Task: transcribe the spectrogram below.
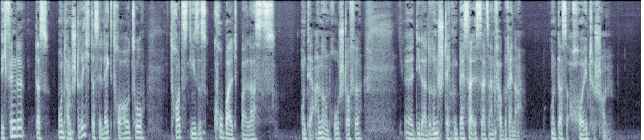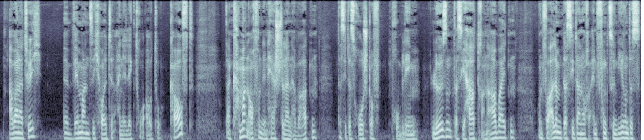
Ich finde, dass unterm Strich das Elektroauto trotz dieses Kobaltballasts und der anderen Rohstoffe, äh, die da drin stecken, besser ist als ein Verbrenner. Und das auch heute schon. Aber natürlich, äh, wenn man sich heute ein Elektroauto kauft, dann kann man auch von den Herstellern erwarten, dass sie das Rohstoffproblem lösen, dass sie hart dran arbeiten und vor allem, dass sie dann auch ein funktionierendes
